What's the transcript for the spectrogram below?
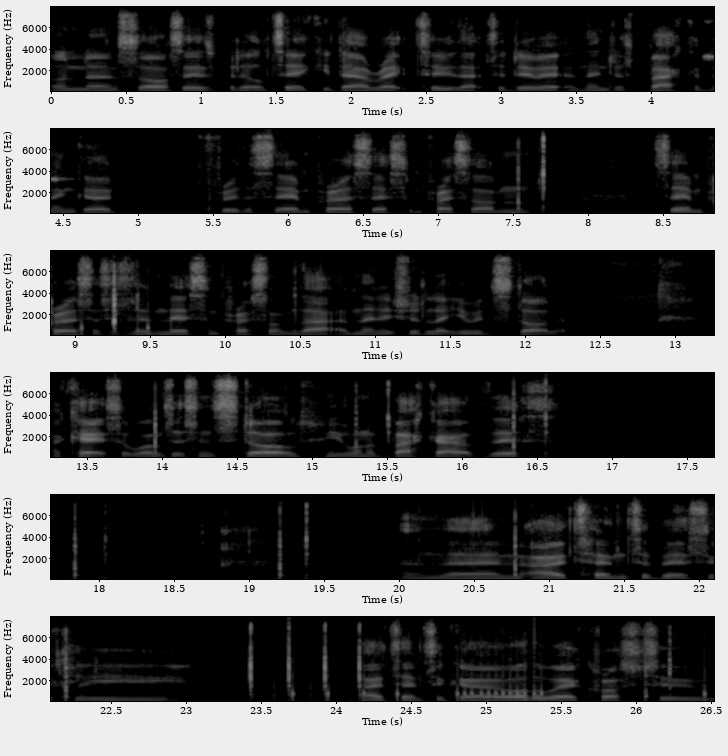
unknown sources but it'll take you direct to that to do it and then just back and then go through the same process and press on same process as in this and press on that and then it should let you install it. Okay so once it's installed you want to back out of this. And then I tend to basically I tend to go all the way across to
